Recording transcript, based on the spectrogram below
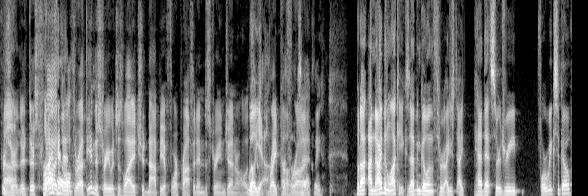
For sure. Um, There, there's fraud had- all throughout the industry, which is why it should not be a for-profit industry in general. It's well, yeah, ripe for Oh, fraud. exactly. But I, I mean, I've been lucky because I've been going through. I just I had that surgery four weeks ago.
